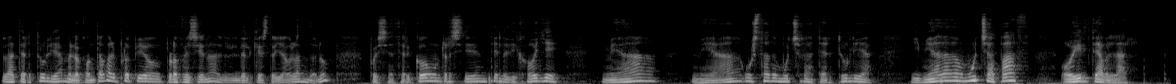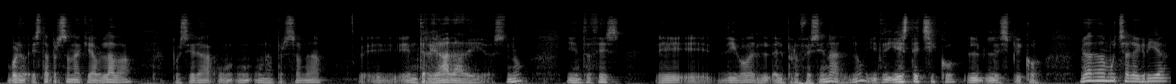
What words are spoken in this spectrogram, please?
la tertulia, me lo contaba el propio profesional del que estoy hablando, ¿no? Pues se acercó un residente y le dijo, oye, me ha, me ha gustado mucho la tertulia y me ha dado mucha paz oírte hablar. Bueno, esta persona que hablaba, pues era una persona eh, entregada a Dios, ¿no? Y entonces, eh, digo, el, profesional, ¿no? Y, este chico le, explicó, me ha dado mucha alegría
